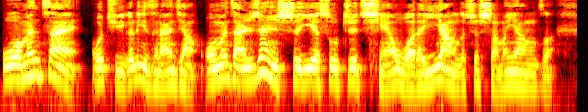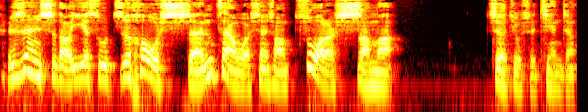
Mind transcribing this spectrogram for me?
我们在我举一个例子来讲，我们在认识耶稣之前，我的样子是什么样子；认识到耶稣之后，神在我身上做了什么。这就是见证，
